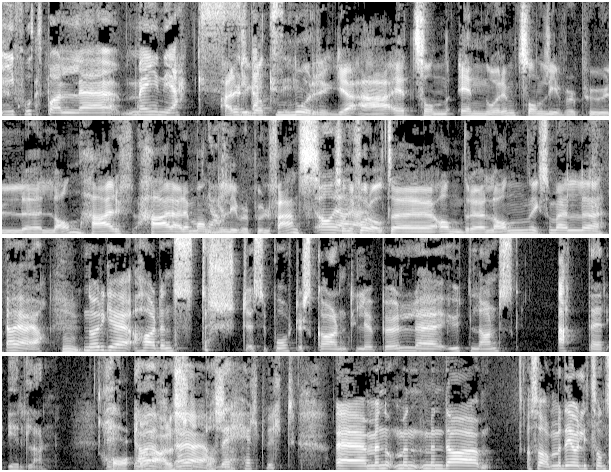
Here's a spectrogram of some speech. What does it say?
i fotball eh. Er det slik at Norge er et sånn enormt sånn Liverpool-land? Her, her er det mange Ja. Liverpool-fans. oh, ja, Sånn i forhold til andre land, liksom? Eller? Ja, ja, ja. Mm. Norge har den største supporterskaren til Liverpool eh, utenlandsk etter Irland. Det- ja, ja, er ja, ja, ja, det er helt vilt. Eh, men, men, men da Altså, men det er jo litt sånn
